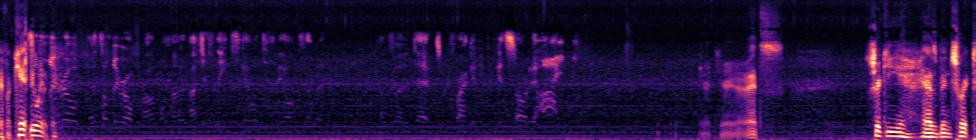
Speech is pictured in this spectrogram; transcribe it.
If, I can't do anything. that's tricky has been tricked.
